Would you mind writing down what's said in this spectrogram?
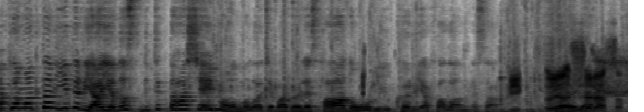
saklamaktan iyidir ya ya da bir tık daha şey mi olmalı acaba böyle sağa doğru yukarıya falan mesela. Büyük, öyle Şöyle. şöyle atsan da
